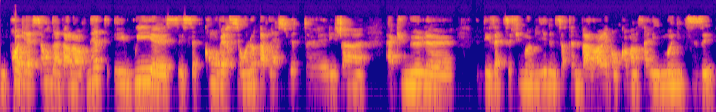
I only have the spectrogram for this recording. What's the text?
une progression de la valeur nette. Et oui, euh, c'est cette conversion-là par la suite. Euh, les gens accumulent euh, des actifs immobiliers d'une certaine valeur et vont commencer à les monétiser.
